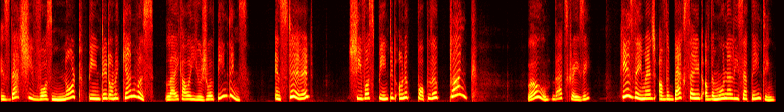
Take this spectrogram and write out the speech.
is that she was not painted on a canvas like our usual paintings. Instead, she was painted on a poplar plank. Oh, that's crazy. Here's the image of the backside of the Mona Lisa painting.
